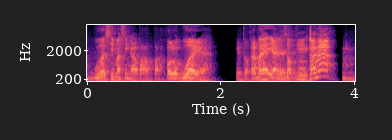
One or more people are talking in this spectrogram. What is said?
gue sih masih nggak apa-apa kalau gue ya gitu karena ya Ya, it's ya. okay Hmm, karena Hmm.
